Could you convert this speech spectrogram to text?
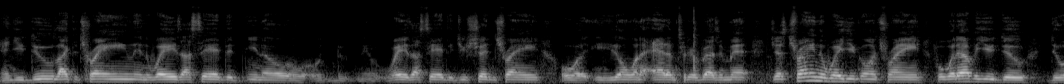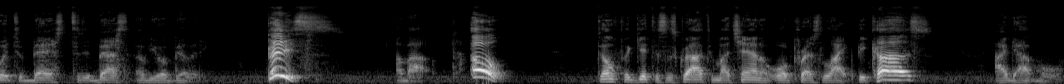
and you do like to train in the ways I said that, you know, ways I said that you shouldn't train or you don't want to add them to the regimen, just train the way you're going to train, but whatever you do, do it to best to the best of your ability. Peace. I'm out. Oh, don't forget to subscribe to my channel or press like because I got more.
